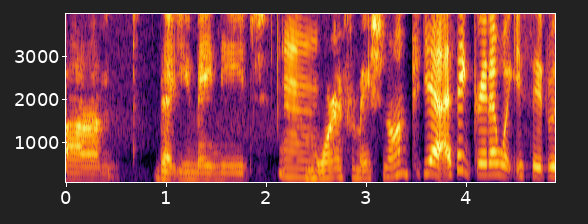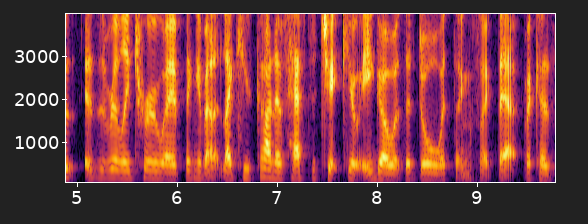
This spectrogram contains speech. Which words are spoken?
um, that you may need Mm. more information on Yeah, I think Greta, what you said was is a really true way of thinking about it. Like you kind of have to check your ego at the door with things like that because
